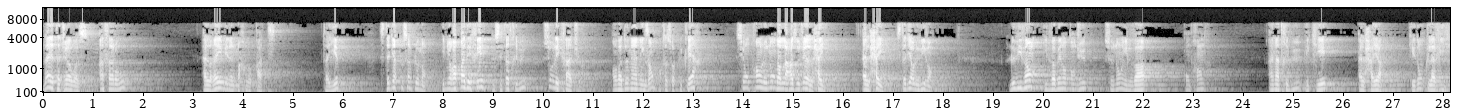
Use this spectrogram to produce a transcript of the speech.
لا يتجاوز أثره الغي من المخلوقات طيب c'est-à-dire tout simplement il n'y aura pas d'effet de cet attribut sur les créatures on va donner un exemple pour que ce soit plus clair si on prend le nom d'Allah Azzawajal Al-Hay Al-Hay c'est-à-dire le vivant le vivant il va bien entendu ce nom il va comprendre un attribut et qui est Al-Haya qui est donc la vie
